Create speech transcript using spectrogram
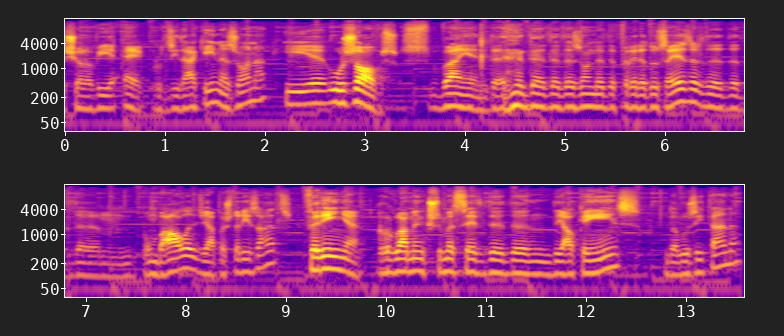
A chorovia é produzida aqui na zona e uh, os ovos vêm de, de, da zona da Ferreira do César, de, de, de Pombal, já pasteurizados. Farinha regularmente costuma ser de, de, de alcaíns, da Lusitana.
